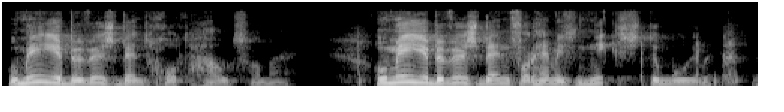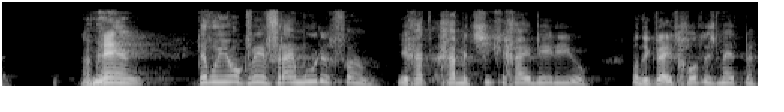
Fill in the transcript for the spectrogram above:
Hoe meer je bewust bent, God houdt van mij. Hoe meer je bewust bent, voor Hem is niks te moeilijk. Amen. Daar word je ook weer vrijmoedig van. Je gaat, gaat met zieken ga je bidden, joh. Want ik weet, God is met me.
